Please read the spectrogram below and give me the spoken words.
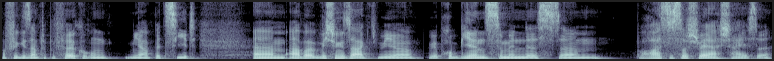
auf die gesamte Bevölkerung, ja, bezieht. Ähm, aber wie schon gesagt, wir, wir probieren es zumindest. Ähm, boah, es ist so schwer, scheiße.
